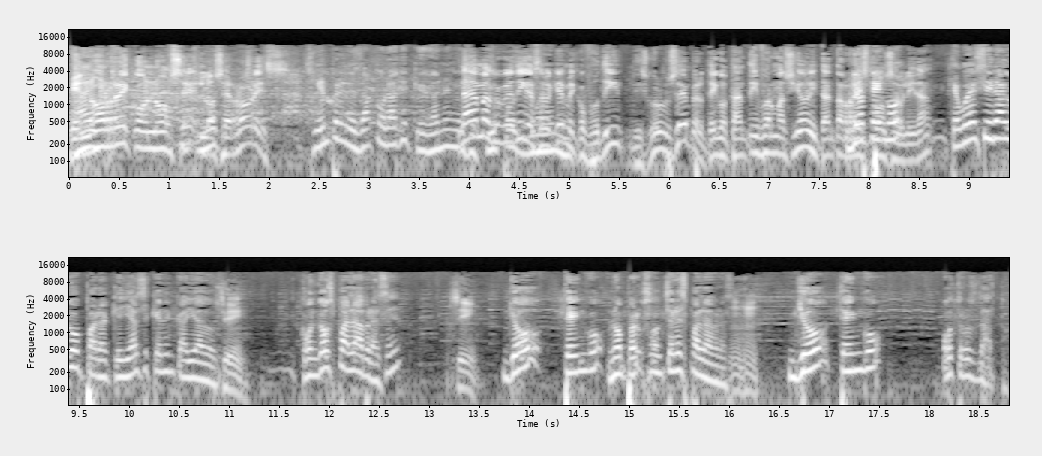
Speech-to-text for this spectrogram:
Que Ay. no reconoce los errores. Siempre les da coraje que ganen los Nada más lo que equipos diga, ¿sabe qué? Me confundí. Disculpe usted, pero tengo tanta información y tanta Yo tengo- responsabilidad. te voy a decir algo para que ya se queden callados. Sí, Con dos palabras, ¿eh? sí. Yo tengo, no, pero son tres palabras. Ujú. Yo tengo otros datos.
